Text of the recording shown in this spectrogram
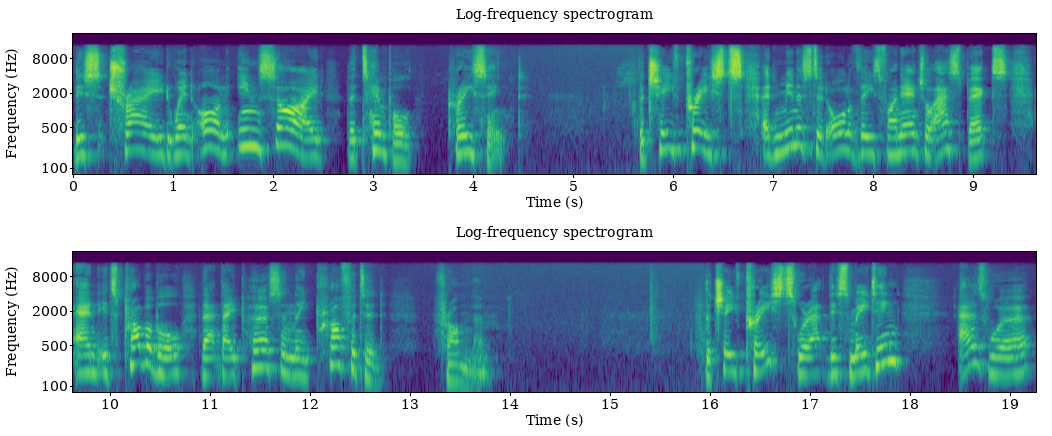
this trade went on inside the temple precinct. The chief priests administered all of these financial aspects, and it's probable that they personally profited from them. The chief priests were at this meeting, as were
